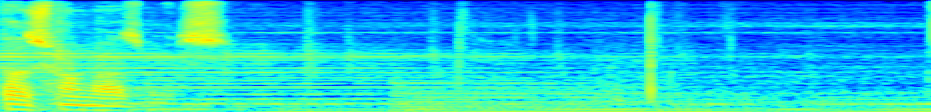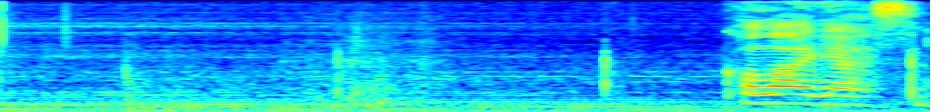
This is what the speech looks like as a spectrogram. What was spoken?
Çalışmam lazım biraz. Kolay gelsin.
